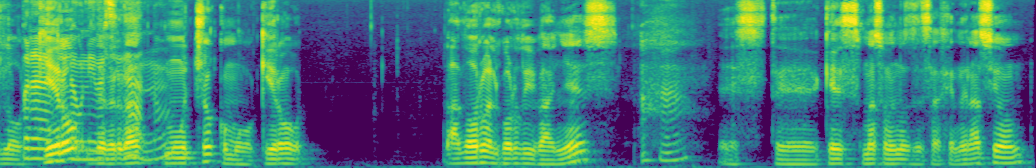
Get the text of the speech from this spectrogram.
lo para quiero la universidad, de verdad ¿no? mucho, como quiero adoro al Gordo Ibáñez, Ajá. este, que es más o menos de esa generación,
